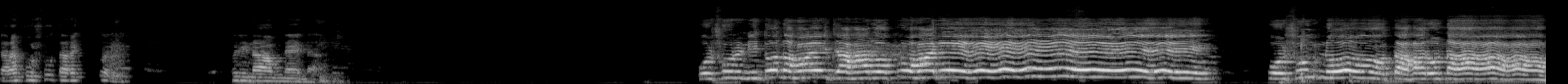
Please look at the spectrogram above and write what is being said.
যারা পশু তারা কি করে? হরি নাম নেয় না। পশুর নিধন হয় যাহার প্রহারে। পশুগ্ন তাহারও নাম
